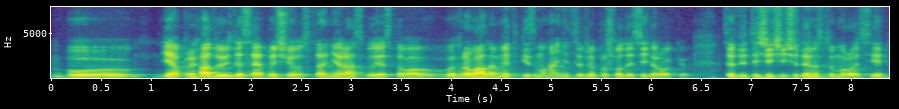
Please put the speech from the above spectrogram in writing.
Бо я пригадую для себе, що останній раз, коли я ставав, вигравали ми такі змагання, це вже пройшло 10 років. Це в 2014 році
